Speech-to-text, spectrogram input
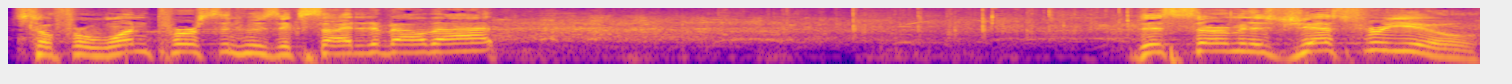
So for one person who's excited about that, this sermon is just for you.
